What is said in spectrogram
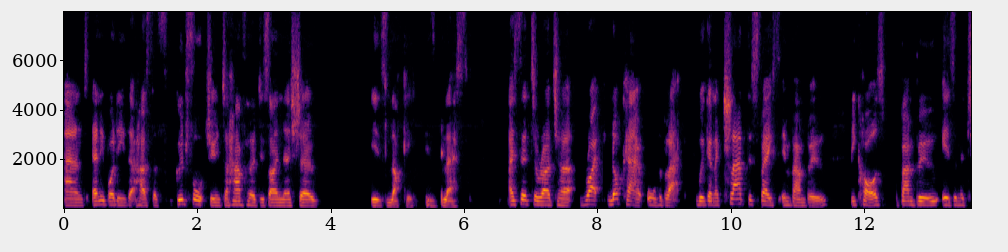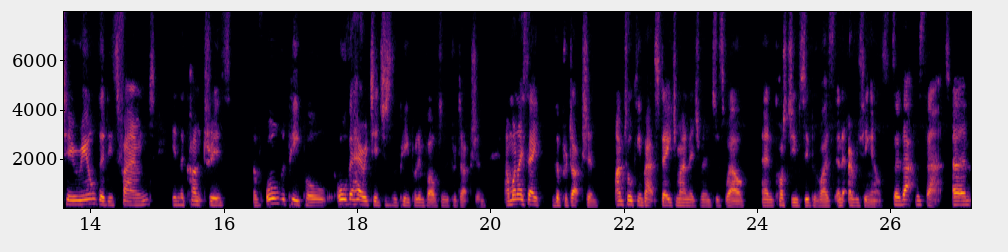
and anybody that has the good fortune to have her design their show is lucky, is blessed. I said to Raja, right, knock out all the black. We're going to clad the space in bamboo because bamboo is a material that is found in the countries of all the people, all the heritages of the people involved in the production. And when I say the production, I'm talking about stage management as well and costume supervised and everything else. So that was that. Um,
